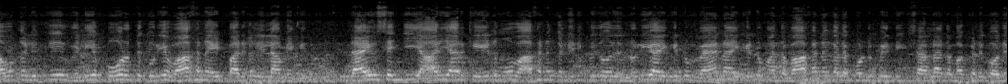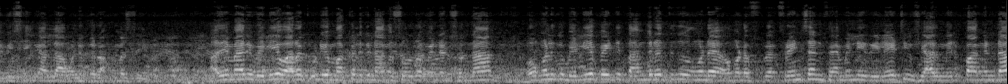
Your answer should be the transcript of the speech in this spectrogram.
அவங்களுக்கு வெளியே போகிறதுக்குரிய வாகன ஏற்பாடுகள் இல்லாமல் இருக்குது. தயவு செஞ்சு யார் யாருக்கு ஏழுமோ வாகனங்கள் இருக்குதோ அது லொரி ஆகிக்கட்டும் வேன் ஆகிக்கட்டும் அந்த வாகனங்களை கொண்டு போய் தீட்சாலாம் அந்த மக்களுக்கு உதவி செய்யுங்க. அல்ல அவங்களுக்கு ரஹ்மத் செய்யும் அதே மாதிரி வெளியே வரக்கூடிய மக்களுக்கு நாங்கள் சொல்கிறோம் என்னன்னு சொன்னால் உங்களுக்கு வெளியே போயிட்டு தங்குறதுக்கு உங்களோட உங்களோட ஃப்ரெண்ட்ஸ் அண்ட் ஃபேமிலி ரிலேட்டிவ்ஸ் யாரும் இருப்பாங்கன்னா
